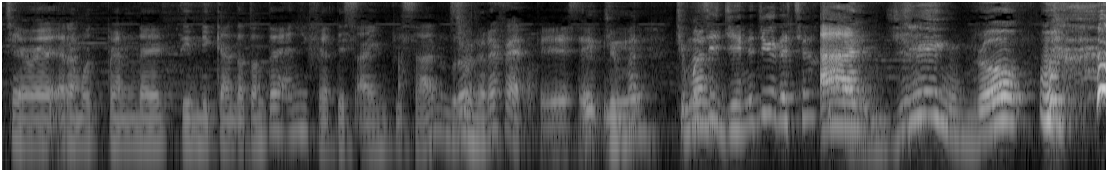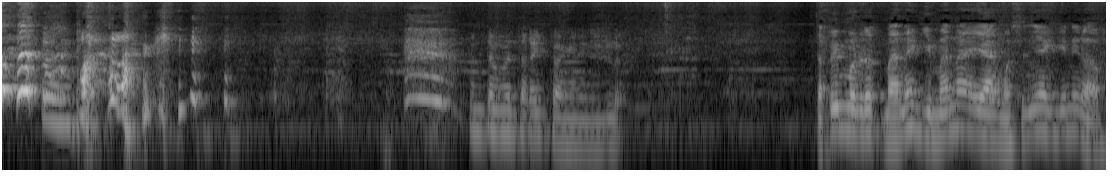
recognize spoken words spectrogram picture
cewek rambut pendek tindikan tonton tuh anjing fetis aing pisan bro Sebenarnya fetis ya. Iya. Cuman, Cuman- cuman si Jennya juga udah cakep. anjing bro tumpah lagi. Bentar-bentar lagi tuangin ini dulu. tapi menurut mana gimana yang maksudnya gini loh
